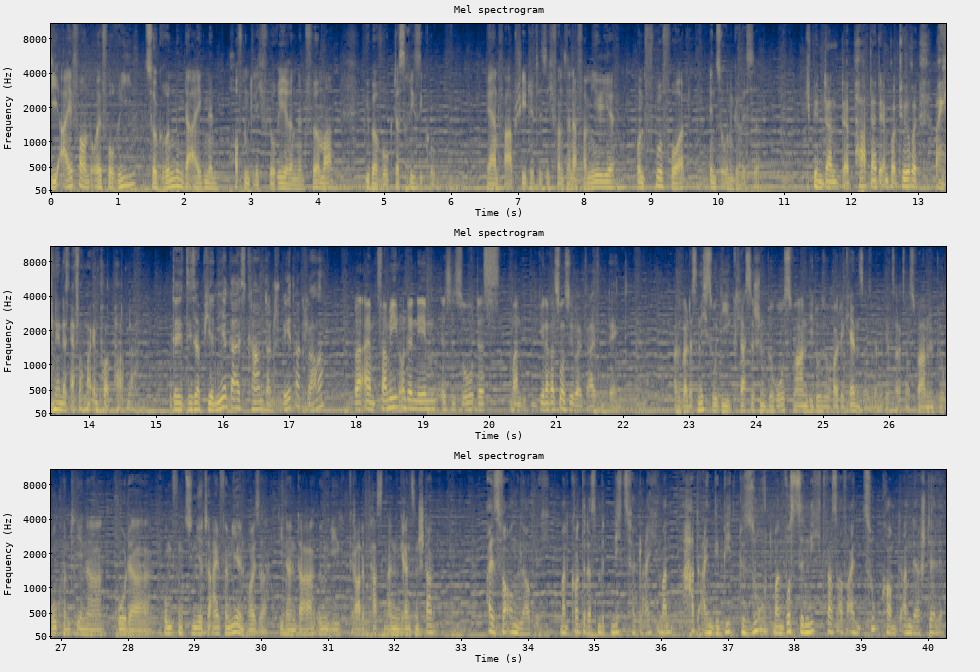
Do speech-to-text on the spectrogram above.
Die Eifer und Euphorie zur Gründung der eigenen, hoffentlich florierenden Firma überwog das Risiko. Bernd verabschiedete sich von seiner Familie und fuhr fort ins Ungewisse. Ich bin dann der Partner der Importeure, aber ich nenne das einfach mal Importpartner. Der, dieser Pioniergeist kam dann später, klar. Bei einem Familienunternehmen ist es so, dass man generationsübergreifend denkt. Also weil das nicht so die klassischen Büros waren, die du so heute kennst. Also wenn du jetzt sagst, das waren Bürocontainer oder umfunktionierte Einfamilienhäuser, die dann da irgendwie gerade passend an den Grenzen standen. Also es war unglaublich. Man konnte das mit nichts vergleichen. Man hat ein Gebiet gesucht. Man wusste nicht, was auf einen zukommt an der Stelle.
